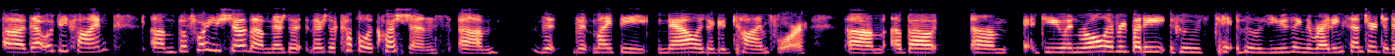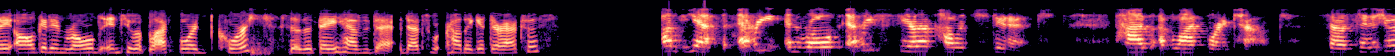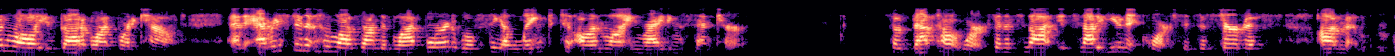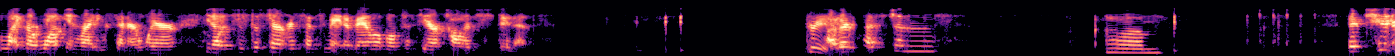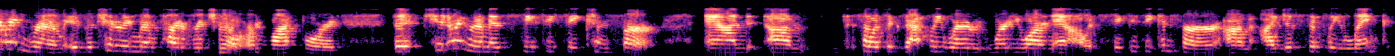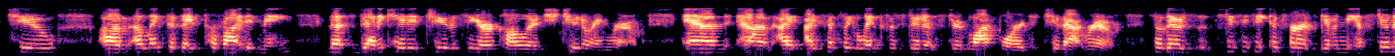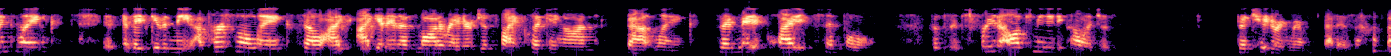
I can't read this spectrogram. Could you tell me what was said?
Uh, that would be fine. Um, before you show them, there's a there's a couple of questions um, that that might be now is a good time for um, about. Um, do you enroll everybody who's who's using the Writing Center? Do they all get enrolled into a Blackboard course so that they have that? That's how they get their access. Um, yes, every enrolled, every Sierra College student has a Blackboard account. So as soon as you enroll, you've got a Blackboard account. And every student who logs on to Blackboard will see a link to Online Writing Center. So that's how it works. And it's not, it's not a unit course. It's a service um, like our Walk-in Writing Center where you know, it's just a service that's made available to Sierra College students. Great. Other questions? Um, the tutoring room is the tutoring room part of Richco right. or Blackboard. The tutoring room is CCC Confer. And um, so it's exactly where, where you are now. It's CCC Confer. Um, I just simply link to um, a link that they've provided me that's dedicated to the Sierra College tutoring room. And um, I, I, simply link the students through Blackboard to that room. So there's CCC Confer has given me a student link. They've given me a personal link, so I, I get in as moderator just by clicking on that link. So they've made it quite simple. So it's, it's free to all community colleges. The tutoring room, that is.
